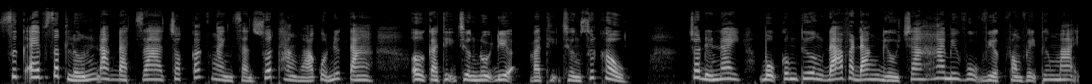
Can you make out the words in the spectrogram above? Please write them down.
Sức ép rất lớn đang đặt ra cho các ngành sản xuất hàng hóa của nước ta ở cả thị trường nội địa và thị trường xuất khẩu. Cho đến nay, Bộ Công Thương đã và đang điều tra 20 vụ việc phòng vệ thương mại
